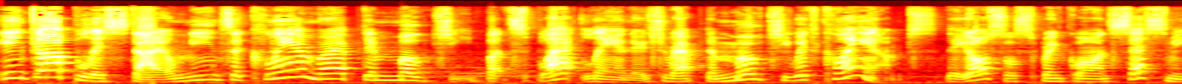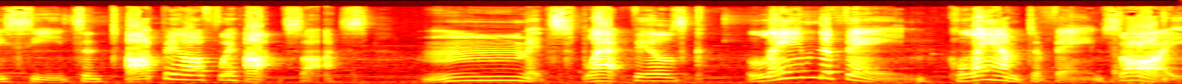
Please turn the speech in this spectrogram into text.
Inkopolis style means a clam wrapped in mochi, but Splatlanders wrap the mochi with clams. They also sprinkle on sesame seeds and top it off with hot sauce. Mmm, it's Splatsville's claim to fame. Clam to fame, sorry.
